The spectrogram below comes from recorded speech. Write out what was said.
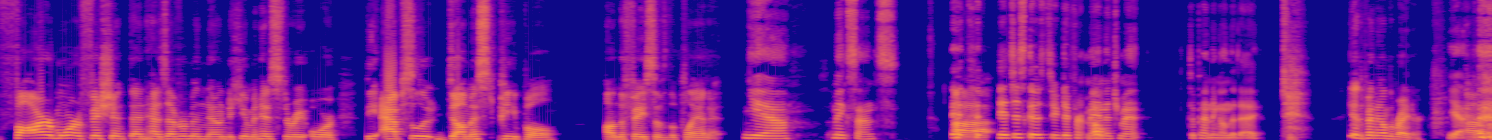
far more efficient than has ever been known to human history, or the absolute dumbest people on the face of the planet. Yeah, makes sense. It, Uh, it just goes through different oh. management depending on the day. Yeah, depending on the writer. Yeah. Uh,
